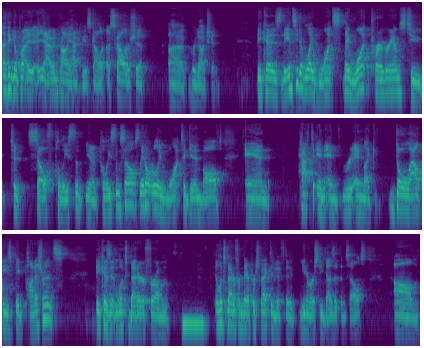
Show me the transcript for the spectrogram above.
i think they'll probably yeah it would probably have to be a scholar a scholarship uh reduction because the NCAA wants they want programs to to self police them, you know, police themselves. They don't really want to get involved and have to and and and like dole out these big punishments because it looks better from it looks better from their perspective if the university does it themselves. Um,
